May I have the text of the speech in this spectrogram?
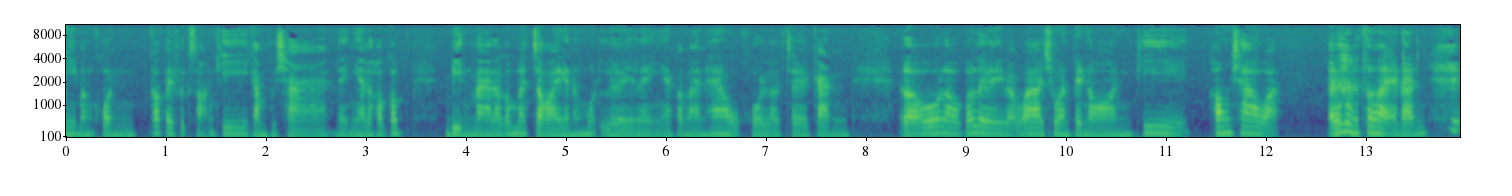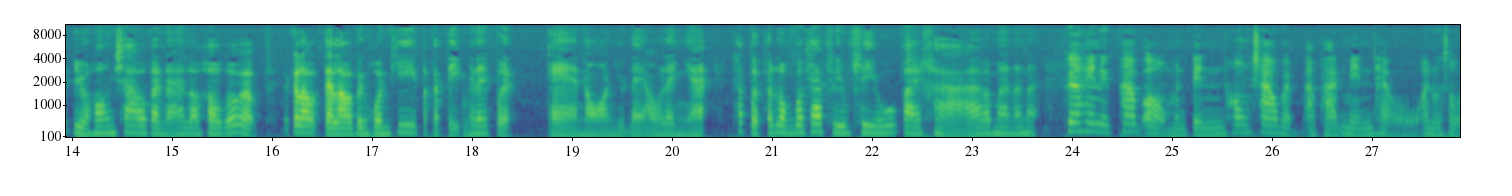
มีบางคนก็ไปฝึกสอนที่กัมพูชาอะไรเงี้ยแล้วเขาก็ บินมาแล้วก็มาจอยกันทั้งหมดเลยอะไรเงี้ยประมาณห้าหกคนแล้วเจอกัน แล้วเราก็เลยแบบว่าชวนไปนอนที่ห้องเช่าอะ่ะเออสมัยนั้นอยู่ห้องเช่ากันนะ แล้วเขาก็แบบก็เราแต่เราเป็นคนที่ปกติไม่ได้เปิดแอร์นอนอยู่แล้วอะไรเงี้ย ถ้าเปิดพัดลมก็แค่พลิ้วๆปลายขาประมาณนั้นอะ เพื่อให้นึกภาพออกมันเป็นห้องเช่าแบบอพาร์ตเมนต์แถวอนุสาว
